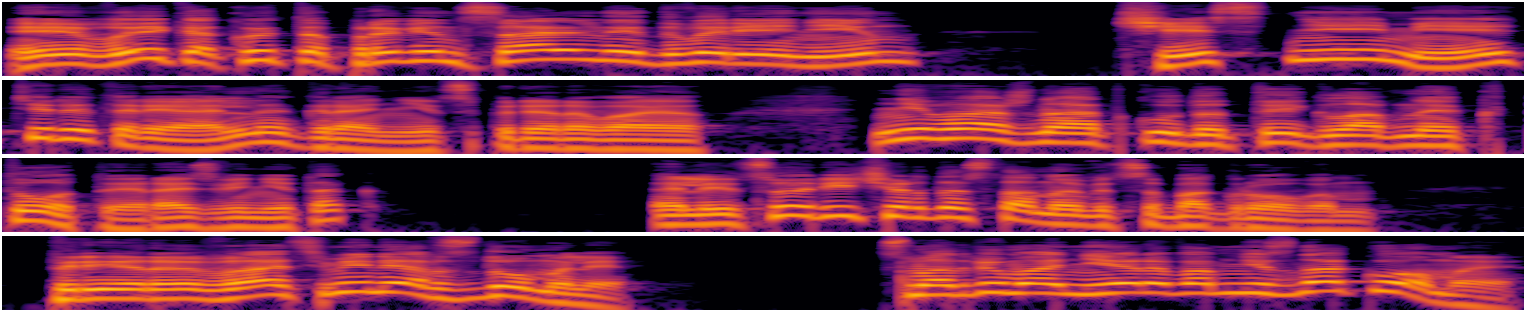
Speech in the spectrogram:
И вы какой-то провинциальный дворянин, Честь не имеет территориальных границ, прерываю. Неважно, откуда ты, главное, кто ты, разве не так? Лицо Ричарда становится багровым. «Прерывать меня вздумали? Смотрю, манеры вам незнакомы».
